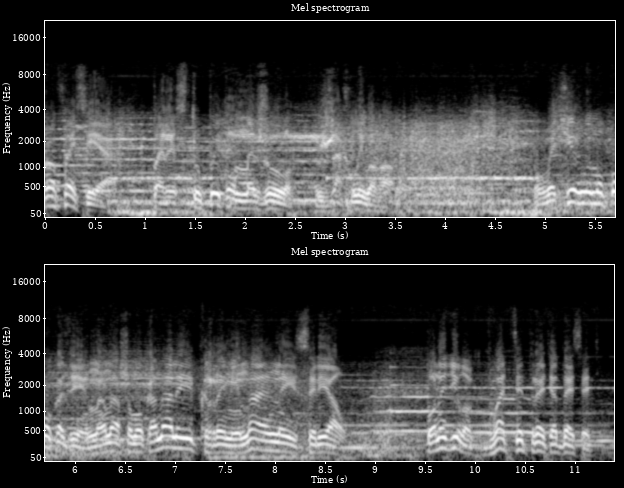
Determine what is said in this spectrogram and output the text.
Професія переступити межу жахливого. У вечірньому показі на нашому каналі кримінальний серіал. Понеділок, 23.10.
